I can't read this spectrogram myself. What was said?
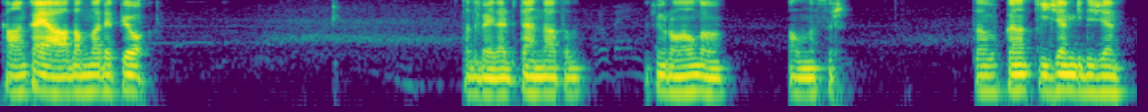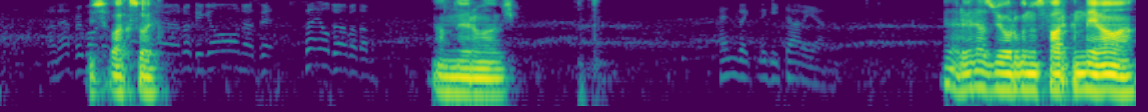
Kanka ya adamlar yapıyor. Hadi beyler bir tane daha atalım. Bakayım Ronaldo mu? Al Nasır. Tavuk kanat yiyeceğim gideceğim. Yusuf Aksoy. Anlıyorum abiciğim. Beyler biraz yorgunuz farkındayım ama.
